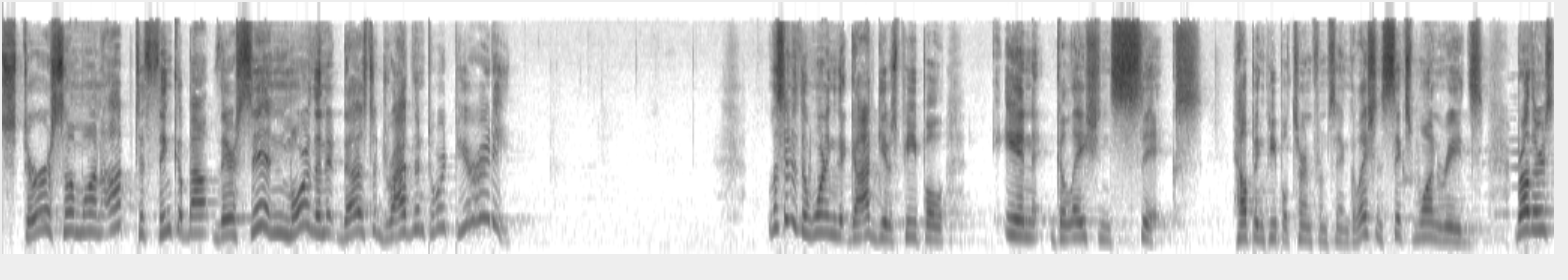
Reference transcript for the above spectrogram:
stir someone up to think about their sin more than it does to drive them toward purity. Listen to the warning that God gives people in Galatians 6, helping people turn from sin. Galatians 6 1 reads, Brothers,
